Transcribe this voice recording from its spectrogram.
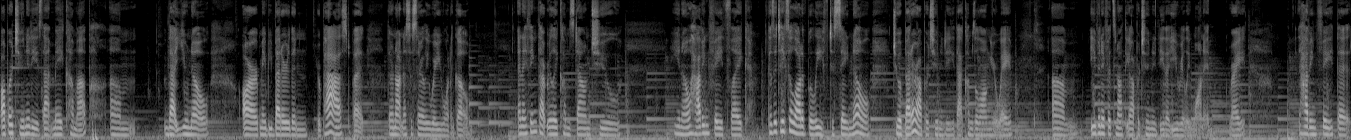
opportunities that may come up um, that you know are maybe better than your past, but they're not necessarily where you want to go. And I think that really comes down to you know, having faith, like, because it takes a lot of belief to say no to a better opportunity that comes along your way, um, even if it's not the opportunity that you really wanted, right? Having faith that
